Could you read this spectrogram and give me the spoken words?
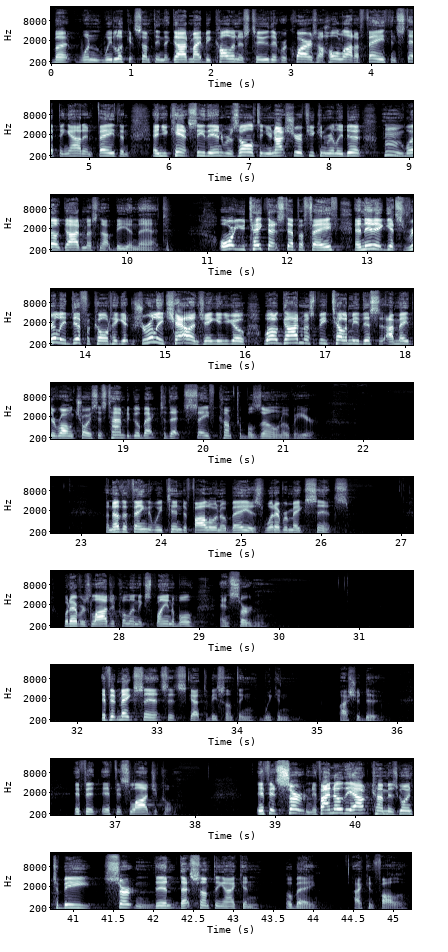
But when we look at something that God might be calling us to that requires a whole lot of faith and stepping out in faith, and, and you can't see the end result and you're not sure if you can really do it, hmm, well, God must not be in that. Or you take that step of faith and then it gets really difficult, it gets really challenging, and you go, well, God must be telling me this, I made the wrong choice. It's time to go back to that safe, comfortable zone over here. Another thing that we tend to follow and obey is whatever makes sense, whatever's logical and explainable and certain. If it makes sense, it's got to be something we can, I should do. If, it, if it's logical, if it's certain, if I know the outcome is going to be certain, then that's something I can obey, I can follow.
